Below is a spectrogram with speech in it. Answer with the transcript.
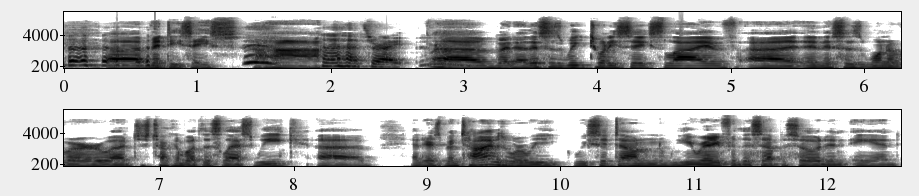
that. Uh, 26. Haha. That's right. Uh, but uh, this is week 26 live, uh, and this is one of our uh, just talking about this last week. Uh, and there's been times where we we sit down and we get ready for this episode, and and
